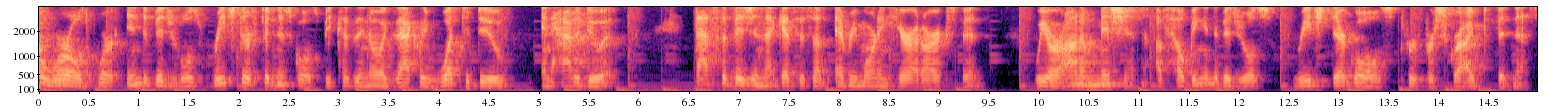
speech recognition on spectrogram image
a world where individuals reach their fitness goals because they know exactly what to do and how to do it. That's the vision that gets us up every morning here at RxFit. We are on a mission of helping individuals reach their goals through prescribed fitness.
